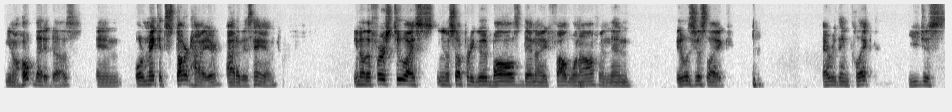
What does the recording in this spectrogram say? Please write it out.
you know, hope that it does, and or make it start higher out of his hand. You know, the first two I you know saw pretty good balls. Then I fouled one off, and then it was just like everything clicked you just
